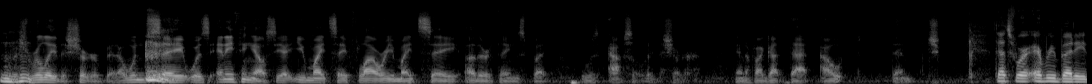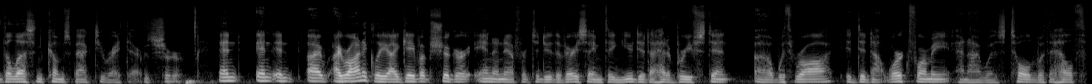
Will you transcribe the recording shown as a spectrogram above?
It Mm-hmm. was really the sugar bit. I wouldn't say it was anything else. Yeah, you might say flour, you might say other things, but it was absolutely the sugar. And if I got that out, then That's where everybody, the lesson comes back to right there. it's sugar. And and and uh, ironically, I gave up sugar in an effort to do the very same thing you did. I had a brief stint uh, with raw. It did not work for me, and I was told with a health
